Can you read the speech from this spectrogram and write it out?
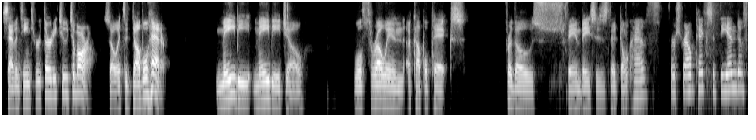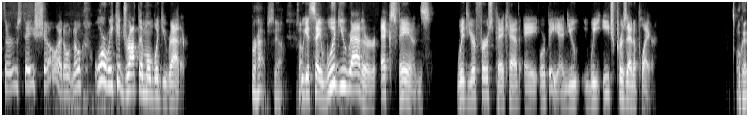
17 through 32 tomorrow. So it's a double header. Maybe, maybe, Joe, we'll throw in a couple picks for those fan bases that don't have first round picks at the end of Thursday's show. I don't know. Or we could drop them on Would You Rather. Perhaps, yeah. So, We could say, Would you rather X fans with your first pick have A or B? And you we each present a player. okay.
